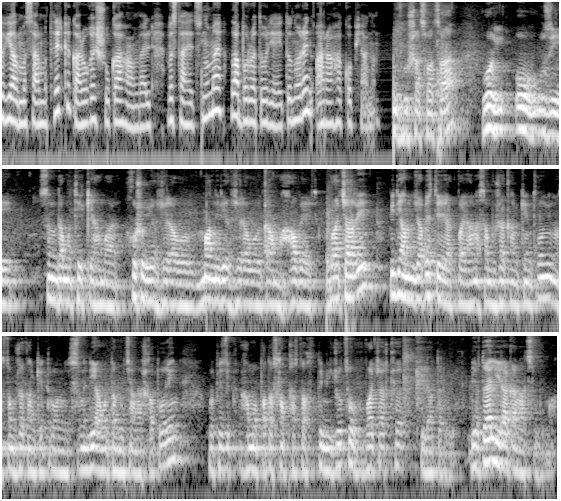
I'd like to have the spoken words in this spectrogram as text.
տվյալ մսարմթերքը կարող է շուկա հանվել, վստահեցնում է լաբորատորիայի տնօրեն Արա Հակոբյանը։ Զգուշացված է, որ ով ուզի սննդամթերքի համար խոշոր եղջերավոր, մանր եղջերավոր կամ հավեր վաճառի, պիտի անմիջապես տեղյակ բայ անասնաբուժական կենտրոնին, անասնաբուժական կենտրոնի սննդի անվտանգության աշխատողին որպեսզի համապատասխան փաստաթղթի միջոցով վաճառքը թույլատրվի։ Եվ դա էլ իրականացվում է։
